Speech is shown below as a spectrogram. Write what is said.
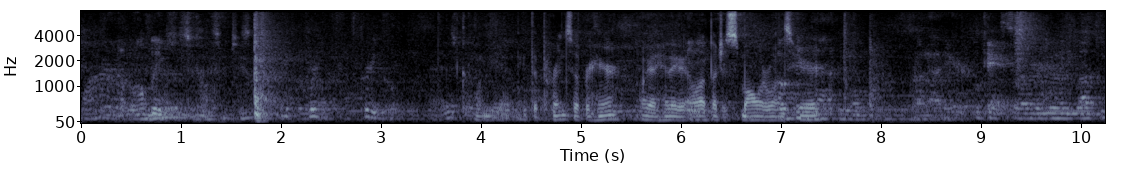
Wow. Pretty, pretty cool. Get the prints over here. Okay, here they got a bunch of smaller ones here. Run out of here. Okay, so we're doing lucky,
